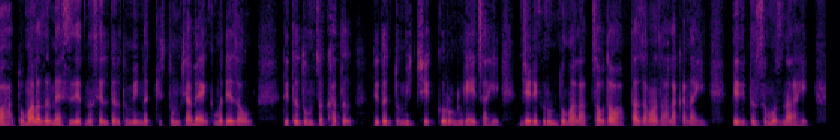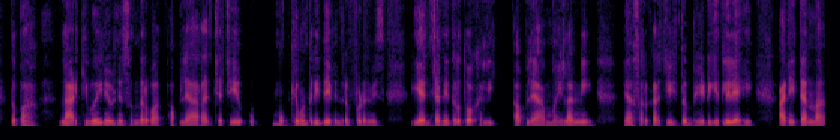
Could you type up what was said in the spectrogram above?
पहा तुम्हाला जर मेसेज येत नसेल तर तुम्ही नक्कीच तुमच्या बँकमध्ये जाऊन तिथं तुमचं खातं तिथं तुम्ही चेक करून घ्यायचं आहे. जेणेकरून तुम्हाला चौदावा हप्ता जमा झाला का नाही ते तिथं समजणार आहे. तर पहा लाडकी बहीण योजनेसंदर्भात आपल्या राज्याचे मुख्यमंत्री देवेंद्र फडणवीस यांच्या नेतृत्वाखाली आपल्या महिलांनी या सरकारची इथं भेट घेतलेली आहे. आणि त्यांना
